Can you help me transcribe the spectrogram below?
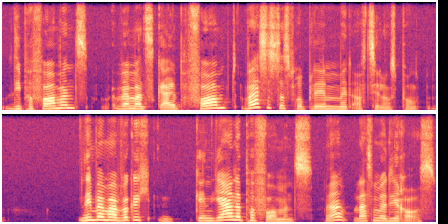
die Performance, wenn man es geil performt, was ist das Problem mit Aufzählungspunkten? Nehmen wir mal wirklich geniale Performance, ja? lassen wir die raus.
